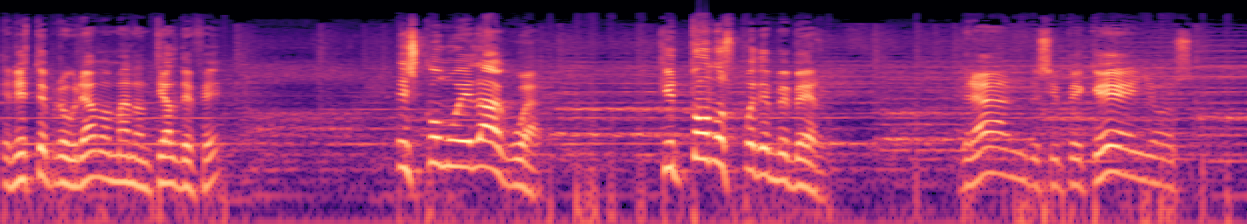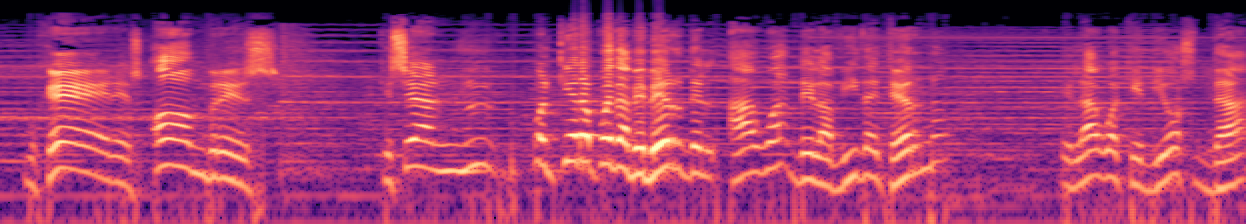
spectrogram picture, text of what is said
en este programa Manantial de Fe es como el agua que todos pueden beber, grandes y pequeños, mujeres, hombres, que sean, cualquiera pueda beber del agua de la vida eterna, el agua que Dios da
